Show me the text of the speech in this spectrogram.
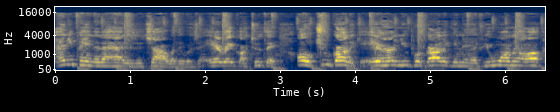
any pain that I had as a child, whether it was an earache or toothache, oh, chew garlic, your ear hurting, you put garlic in there. If you want to uh,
